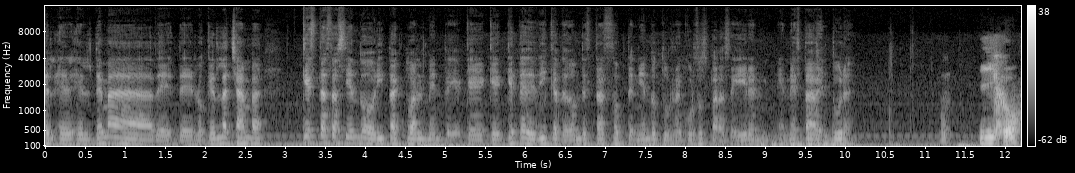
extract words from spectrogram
el, el, tema de, de lo que es la chamba, ¿qué estás haciendo ahorita actualmente? ¿Qué, qué, te dedicas? ¿De dónde estás obteniendo tus recursos para seguir en, esta aventura? Hijo,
